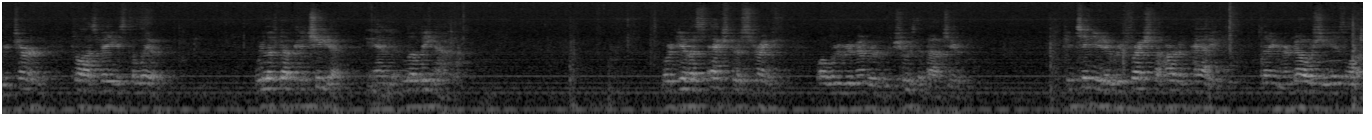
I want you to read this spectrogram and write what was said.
return to Las Vegas to live. We lift up Conchita and Lilina. Lord, give us extra strength while we remember the truth about you. Continue to refresh the heart of Patty, letting her know she is loved.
